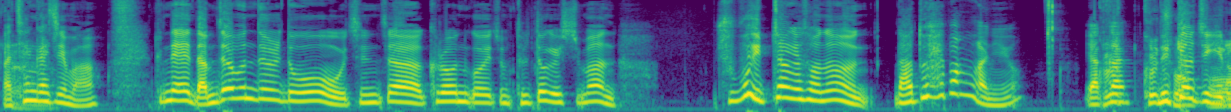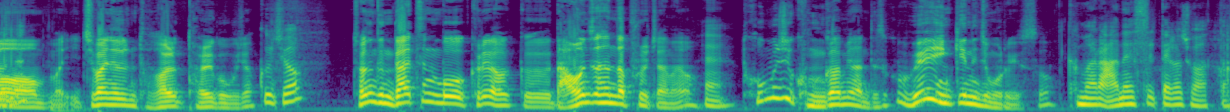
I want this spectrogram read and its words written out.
마찬가지 마. 근데 남자분들도 진짜 그런 거에 좀 들떠 계시지만 주부 입장에서는 나도 해방 아니에요? 약간 그렇- 그렇죠. 느껴지기로는. 어, 집안일은 덜 덜고 그죠? 그죠? 저는 근데 하여튼 뭐 그래요. 그 나 혼자 산다 프로 있잖아요. 네. 도무지 공감이 안 돼서 그왜 인기 있는지 모르겠어. 그 말 안 했을 때가 좋았다.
